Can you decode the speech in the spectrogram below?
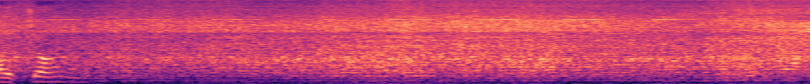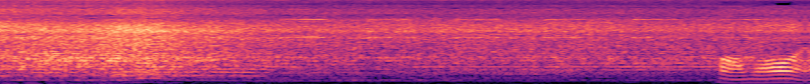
Ở trong. Hòm rồi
